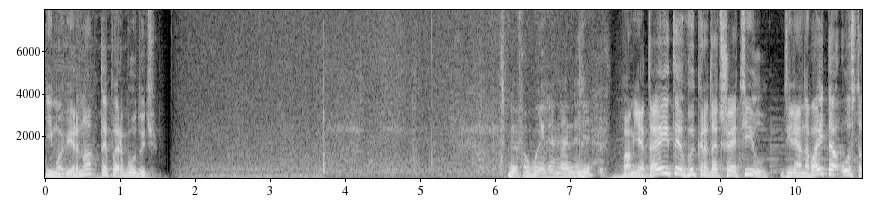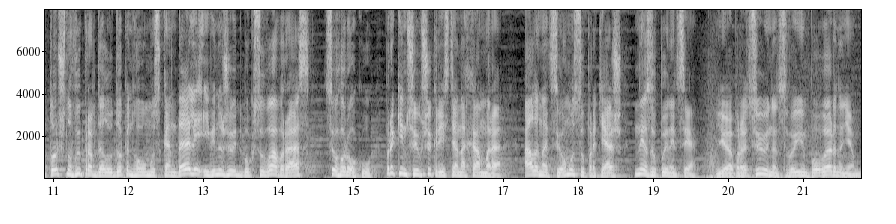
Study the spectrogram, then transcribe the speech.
Імовірно, тепер будуть. It's a bit of a weird analogy. Пам'ятаєте викрадача тіл? Діляна Вайта остаточно виправдали у допінговому скандалі, і він уже відбоксував раз цього року, прикінчивши Крістіана Хаммера. Але на цьому супертяж не зупиниться. Я працюю над своїм поверненням.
